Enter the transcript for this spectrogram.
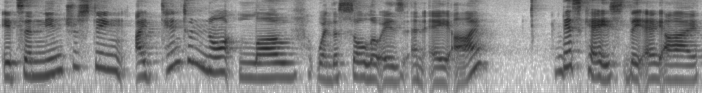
It's an interesting. I tend to not love when the solo is an AI. In this case, the AI,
